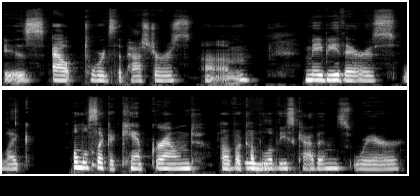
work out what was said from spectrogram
is out towards the pastures. Um, maybe there's like almost like a campground of a couple Mm. of these cabins where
